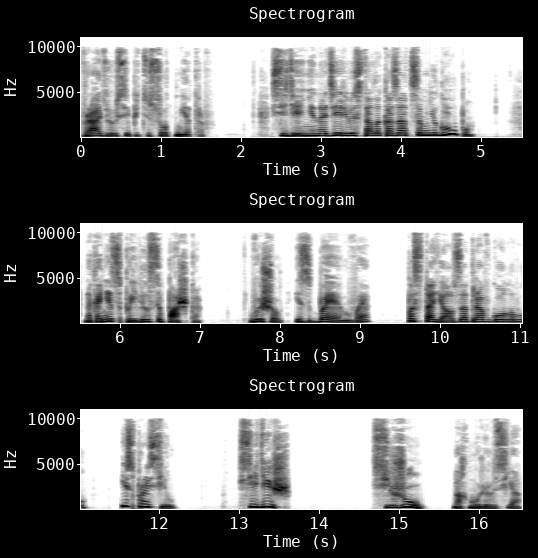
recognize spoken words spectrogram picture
в радиусе 500 метров. Сиденье на дереве стало казаться мне глупым. Наконец появился Пашка — вышел из БМВ, постоял, задрав голову, и спросил. «Сидишь?» «Сижу», — нахмурилась я.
